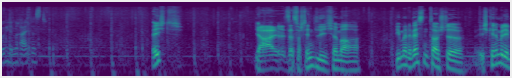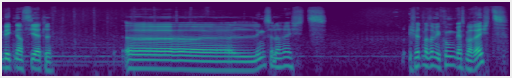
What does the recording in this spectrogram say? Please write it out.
Du hinreitest. Echt? Ja, selbstverständlich, hör mal. Wie meine Westentasche. Ich kenne immer den Weg nach Seattle. Äh, links oder rechts? Ich würde mal sagen, wir gucken erstmal rechts.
